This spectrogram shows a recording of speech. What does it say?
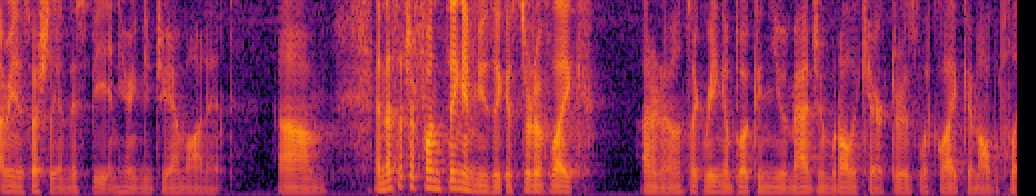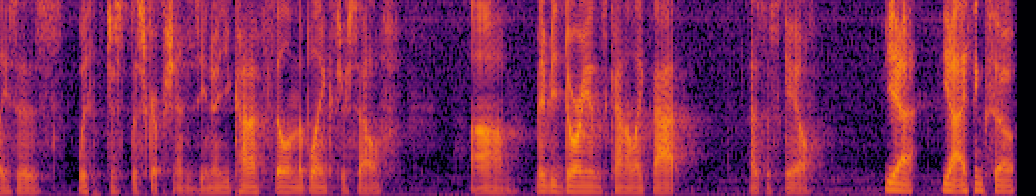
I mean, especially in this beat and hearing you jam on it. Um, and that's such a fun thing in music. It's sort of like I don't know. It's like reading a book and you imagine what all the characters look like and all the places with just descriptions. You know, you kind of fill in the blanks yourself. Um, maybe Dorian's kind of like that as a scale. Yeah, yeah, I think so.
